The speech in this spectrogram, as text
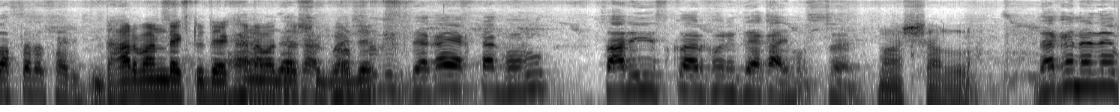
বাচ্চারা সাইড দি। ধার বান্ডা একটু দেখান হ্যাঁ, আমার দেখান, দর্শক ভাইদের। দেখায় একটা গরু। চারি স্কোয়ার করে দেখায় বুঝছেন? মাশাআল্লাহ। দেখেন এই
